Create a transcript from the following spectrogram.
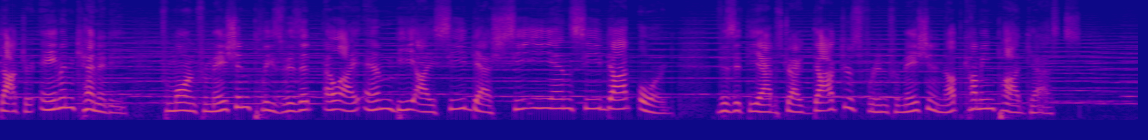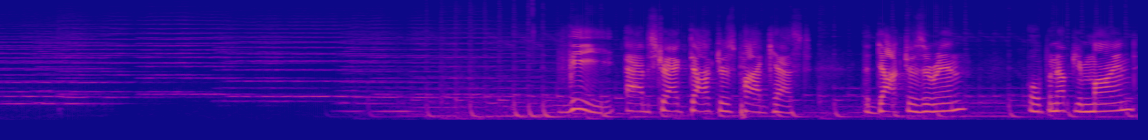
Dr. Eamonn Kennedy. For more information, please visit limbic-cenc.org. Visit the Abstract Doctors for information and upcoming podcasts. The Abstract Doctors Podcast. The doctors are in. Open up your mind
